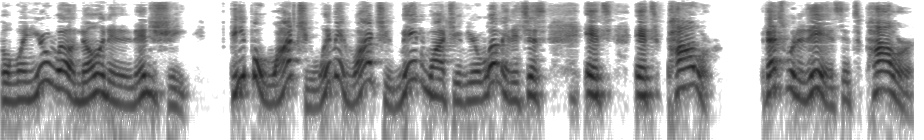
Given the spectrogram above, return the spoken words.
but when you're well known in an industry, people want you. Women want you. Men want you. If you're a woman, it's just it's it's power that's what it is. It's power.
